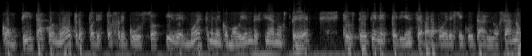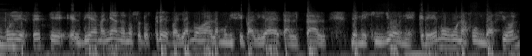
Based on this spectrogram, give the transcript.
compita con otros por estos recursos y demuéstreme, como bien decían ustedes, que usted tiene experiencia para poder ejecutarlo. O sea, no mm. puede ser que el día de mañana nosotros tres vayamos a la municipalidad de tal tal, de Mejillones, creemos una fundación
